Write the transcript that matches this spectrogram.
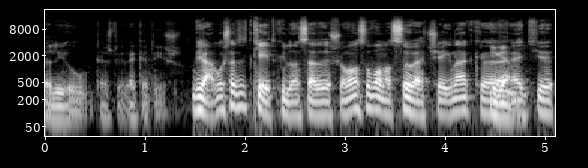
Elió testvéreket is. Világos, tehát itt két külön szerződésről van szó, szóval van a szövetségnek Igen. egy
